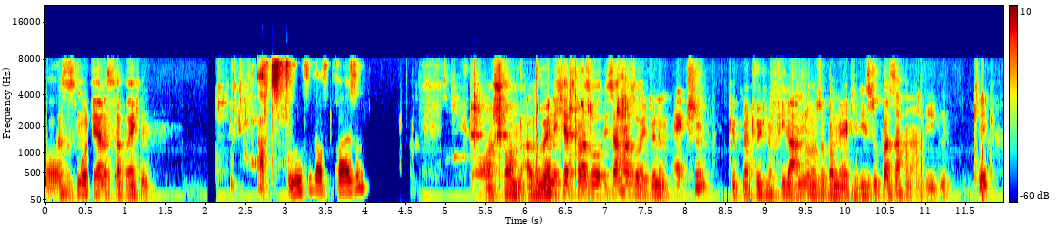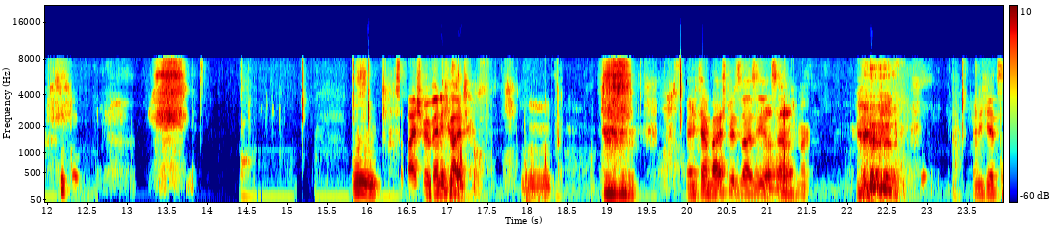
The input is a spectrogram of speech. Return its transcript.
Das ist modernes Verbrechen. achtest du viel auf Preise? Ja, schon. Also wenn ich jetzt mal so, ich sag mal so, ich bin im Action. Gibt natürlich noch viele andere Supermärkte, die super Sachen anbieten. Kick. Zum Beispiel, wenn ich halt, wenn ich dann beispielsweise jetzt, sag ich mal, wenn ich jetzt,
